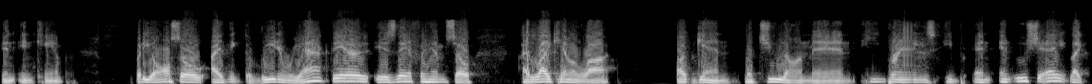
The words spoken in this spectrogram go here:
in, in camp. But he also, I think the read and react there is there for him. So I like him a lot again. But Judon, man, he brings he and and Uche, eh, like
